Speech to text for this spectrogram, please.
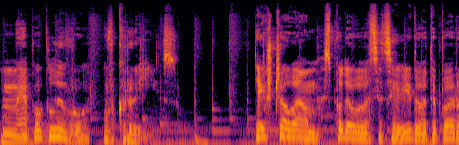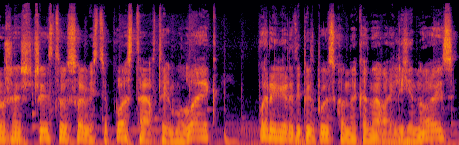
не попливу в круїз. Якщо вам сподобалося це відео, тепер уже з чистою совістю поставте йому лайк, перевірте підписку на канал Ільїнойс,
